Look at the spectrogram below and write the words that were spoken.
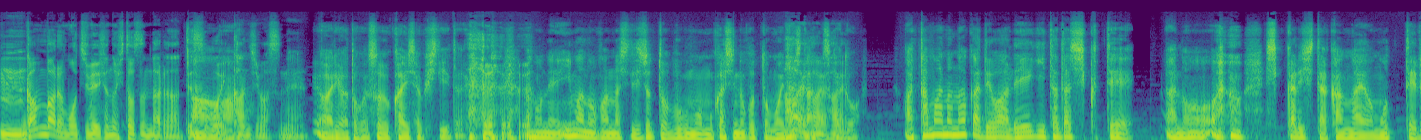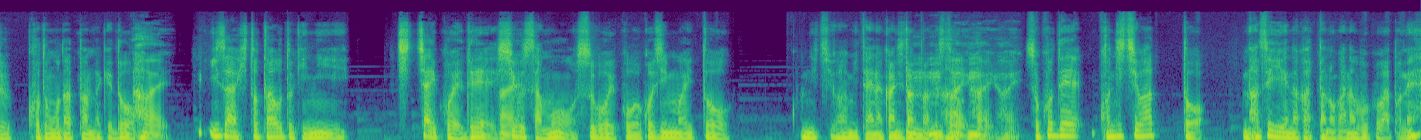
うん。頑張るモチベーションの一つになるなってすごい感じますね。ありがとう。そういう解釈していただいて。あのね、今のお話でちょっと僕も昔のこと思い出したんですけど、頭の中では礼儀正しくて、あの、しっかりした考えを持ってる子供だったんだけど、はい。いざ人と会うときに、ちっちゃい声で、仕草もすごいこう、こじんまりと、こんにちは、みたいな感じだったんですよ。はいはいはい。そこで、こんにちは、と、なぜ言えなかったのかな、僕は、とね。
